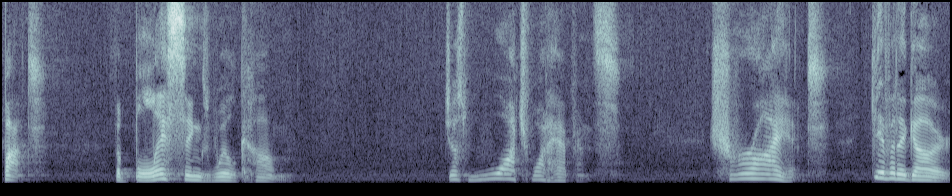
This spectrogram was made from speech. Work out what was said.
But the blessings will come. Just watch what happens. Try it. Give it a go.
